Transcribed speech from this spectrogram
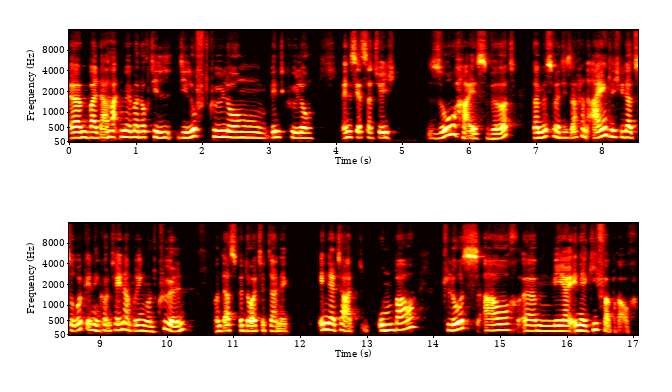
ähm, weil da hatten wir immer noch die, die Luftkühlung, Windkühlung. Wenn es jetzt natürlich so heiß wird, dann müssen wir die Sachen eigentlich wieder zurück in den Container bringen und kühlen. Und das bedeutet dann in der Tat Umbau plus auch ähm, mehr Energieverbrauch.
